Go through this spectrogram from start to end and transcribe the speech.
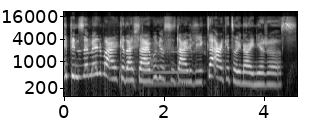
Hepinize merhaba arkadaşlar. Bugün sizlerle birlikte anket oyunu oynuyoruz.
